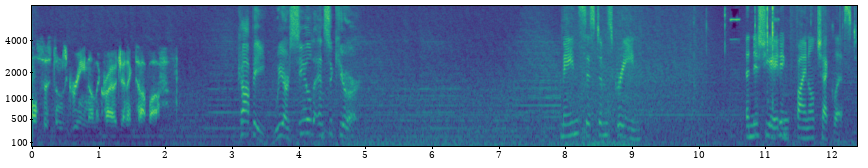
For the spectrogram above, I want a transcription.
all systems green on the cryogenic top-off. Copy. We are sealed and secure. Main systems green. Initiating final checklist.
